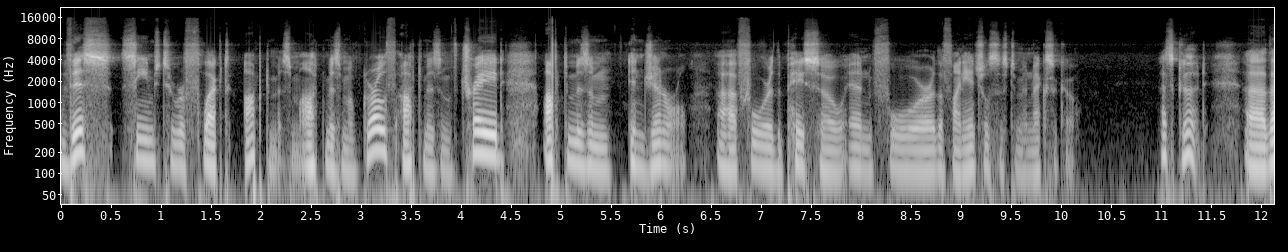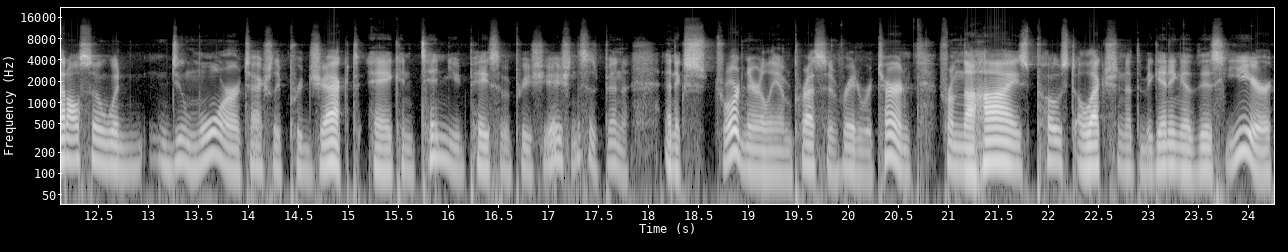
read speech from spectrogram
this seems to reflect optimism optimism of growth, optimism of trade, optimism in general uh, for the peso and for the financial system in Mexico. That's good. Uh, that also would do more to actually project a continued pace of appreciation. This has been an extraordinarily impressive rate of return from the highs post election at the beginning of this year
